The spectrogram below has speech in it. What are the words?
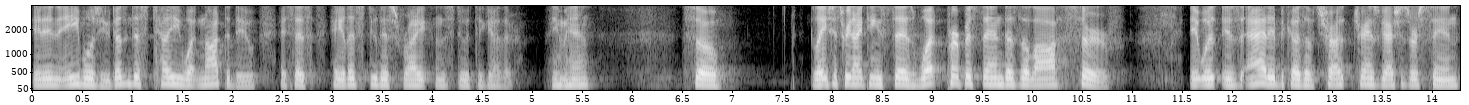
It enables you. It doesn't just tell you what not to do. It says, hey, let's do this right and let's do it together. Amen. So Galatians 3:19 says, "What purpose then does the law serve? It was, is added because of tra- transgressions or sin,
